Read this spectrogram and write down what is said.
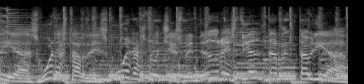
Días, buenas tardes, buenas noches, vendedores de alta rentabilidad.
